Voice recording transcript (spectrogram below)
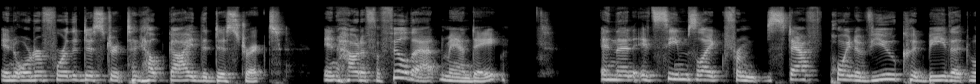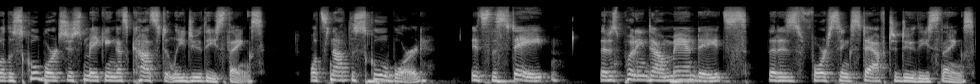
in order for the district to help guide the district in how to fulfill that mandate. And then it seems like from staff point of view could be that well the school board's just making us constantly do these things. Well, it's not the school board. It's the state that is putting down mandates that is forcing staff to do these things.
